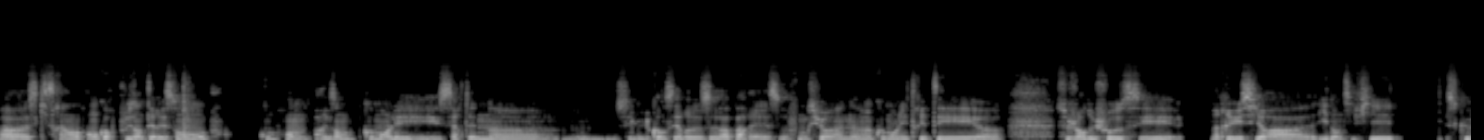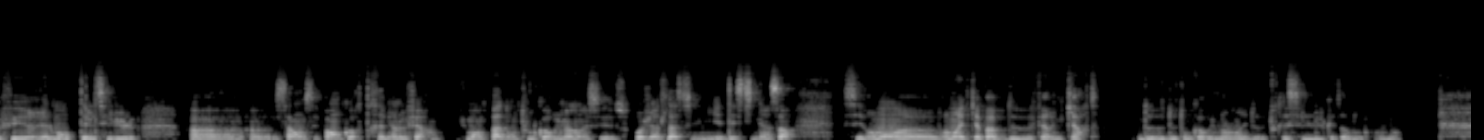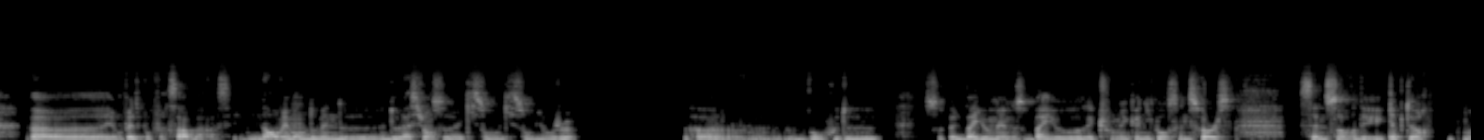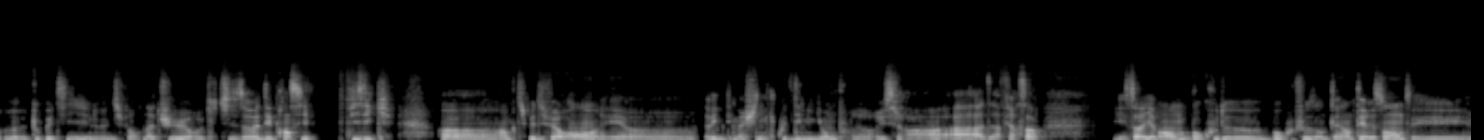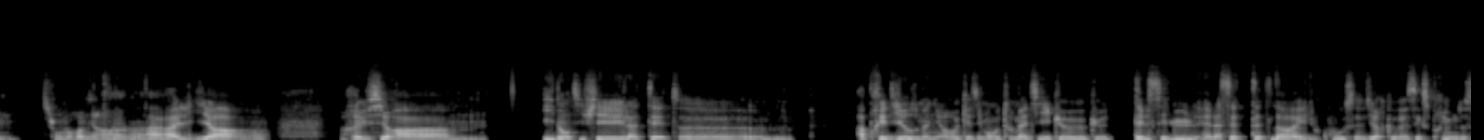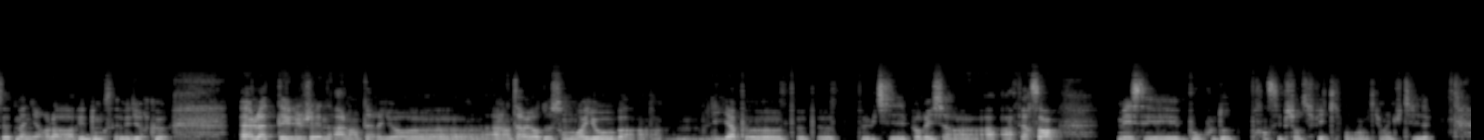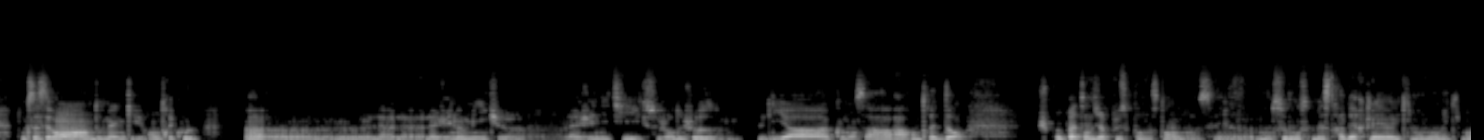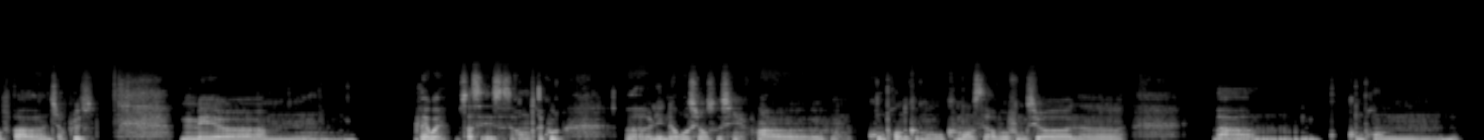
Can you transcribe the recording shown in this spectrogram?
ce qui serait encore plus intéressant pour comprendre par exemple comment les certaines euh, cellules cancéreuses apparaissent, fonctionnent, euh, comment les traiter, euh, ce genre de choses, c'est réussir à identifier ce que fait réellement telle cellule. Ça, on ne sait pas encore très bien le faire, du moins pas dans tout le corps humain. C'est, ce projet Atlas est destiné à ça. C'est vraiment, vraiment être capable de faire une carte de, ton corps humain et de toutes les cellules que tu as dans le corps humain. Euh, et en fait, pour faire ça, bah, c'est énormément de domaines de, la science euh, qui sont, qui sont mis en jeu. Euh, beaucoup de ce qu'on appelle biomems, bioelectromechanical sensors, sensors des capteurs tout petits, de différentes natures, qui utilisent des principes physiques un petit peu différents et avec des machines qui coûtent des millions pour réussir à, faire ça. Et ça, il y a vraiment beaucoup de, beaucoup choses intéressantes et si on veut revenir à, l'IA, euh, réussir à euh, identifier la tête, euh, à prédire de manière quasiment automatique que telle cellule, elle a cette tête-là, et du coup, ça veut dire qu'elle s'exprime de cette manière-là, et donc ça veut dire que elle a tel gène à l'intérieur à l'intérieur de son noyau, bah, l'IA peut, peut, peut, peut, peut réussir à, faire ça, mais c'est beaucoup d'autres principes scientifiques qui vont, qui vont être utilisés. Donc ça, c'est vraiment un domaine qui est vraiment très cool. Euh, la, génomique, euh, la génétique, ce genre de choses. L'IA commence à, rentrer dedans. Je peux pas t'en dire plus pour l'instant. C'est euh, mon second semestre à Berkeley qui m'en fera dire plus. Mais, euh, mais ouais, ça c'est vraiment très cool. Euh, les neurosciences aussi. Euh, comprendre comment, comment le cerveau fonctionne, bah, comprendre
